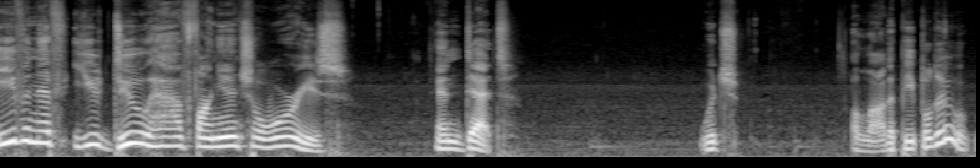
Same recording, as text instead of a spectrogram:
Even if you do have financial worries and debt, which a lot of people do,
